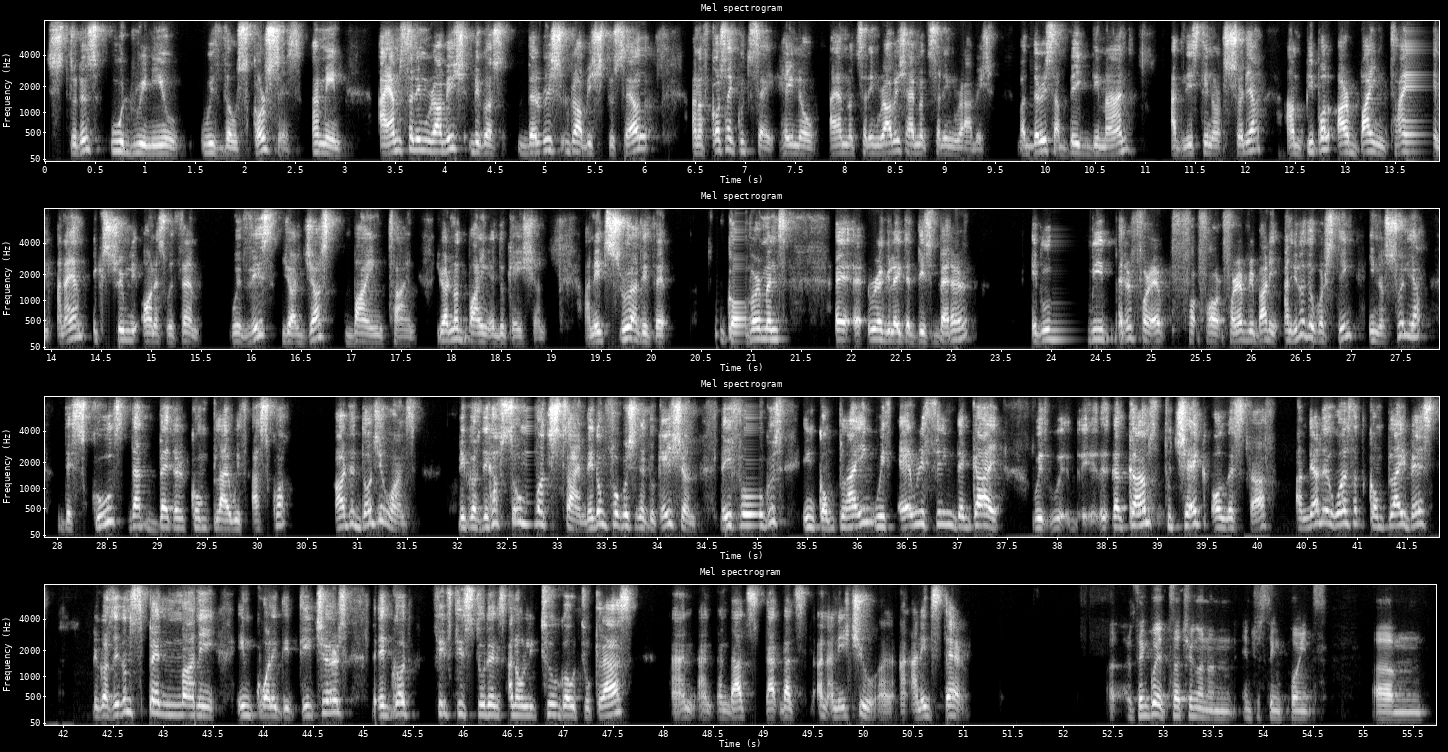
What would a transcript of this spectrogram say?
students would renew with those courses. I mean, I am selling rubbish because there is rubbish to sell. And of course, I could say, hey, no, I am not selling rubbish. I'm not selling rubbish. But there is a big demand, at least in Australia, and people are buying time. And I am extremely honest with them. With this, you are just buying time. You are not buying education. And it's true that if the governments uh, regulated this better, it would be better for, for, for, for everybody. And you know the worst thing? In Australia, the schools that better comply with ASQA are the dodgy ones because they have so much time. They don't focus in education. They focus in complying with everything the guy with, with that comes to check all the stuff. And they're the ones that comply best because they don't spend money in quality teachers. They've got 50 students and only two go to class. And, and, and that's, that, that's an, an issue and, and, it's there. I think we're touching on an interesting point um,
